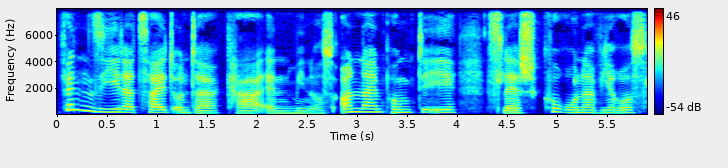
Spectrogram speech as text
finden Sie jederzeit unter kn-online.de slash Coronavirus.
